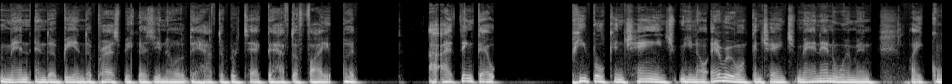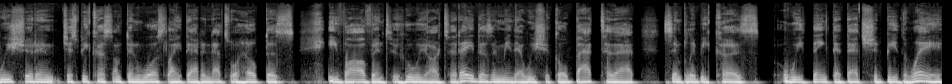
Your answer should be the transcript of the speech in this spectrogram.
men end up being depressed because you know they have to protect they have to fight but i think that people can change, you know, everyone can change, men and women. Like we shouldn't just because something was like that and that's what helped us evolve into who we are today doesn't mean that we should go back to that simply because we think that that should be the way.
